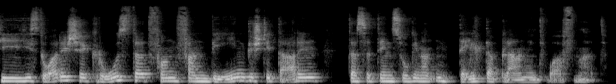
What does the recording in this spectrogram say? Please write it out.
Die historische Großstadt von Van Ween besteht darin, dass er den sogenannten Deltaplan entworfen hat.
